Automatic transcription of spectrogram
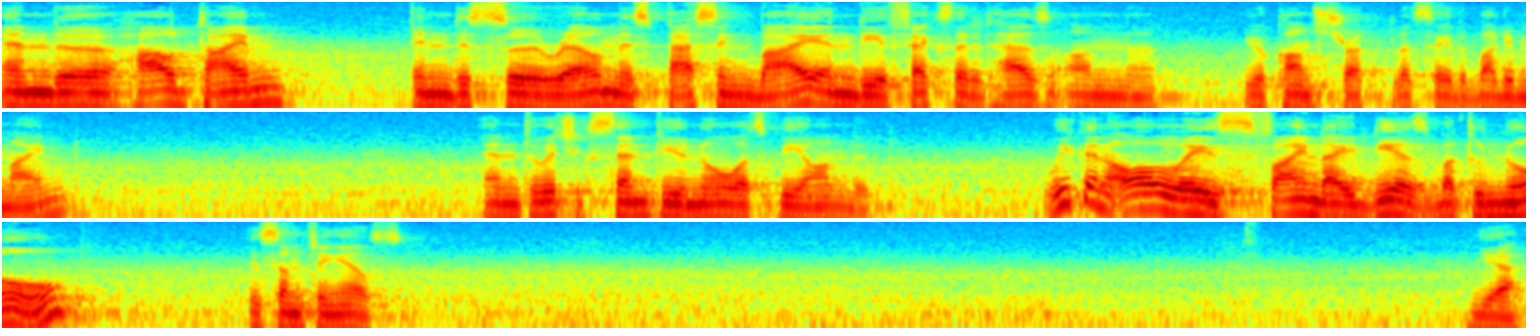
And uh, how time in this uh, realm is passing by and the effects that it has on uh, your construct let's say the body mind. And to which extent do you know what's beyond it we can always find ideas, but to know is something else. Yeah.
